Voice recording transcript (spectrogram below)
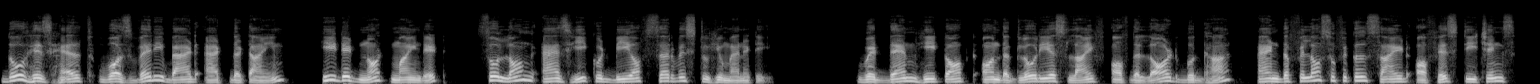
Though his health was very bad at the time, he did not mind it so long as he could be of service to humanity. With them he talked on the glorious life of the Lord Buddha and the philosophical side of his teachings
